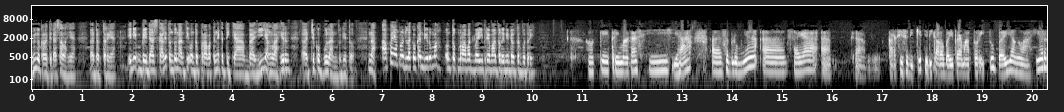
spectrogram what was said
minggu kalau tidak salah ya, uh, dokter ya. Ini beda sekali tentu nanti untuk perawatannya ketika bayi yang lahir uh, cukup bulan begitu. Nah, apa yang perlu dilakukan di rumah untuk merawat bayi prematur ini, dokter Putri? Oke, terima kasih ya. Uh, sebelumnya uh, saya uh, uh, koreksi sedikit. Jadi kalau bayi prematur itu bayi yang lahir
